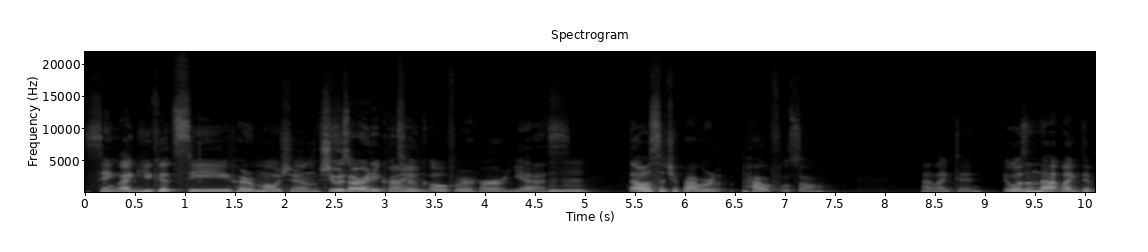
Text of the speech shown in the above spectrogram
sing. Like you could see her emotions she was already crying. took over her. Yes, hmm that was such a power powerful song. I liked it. It wasn't that like the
